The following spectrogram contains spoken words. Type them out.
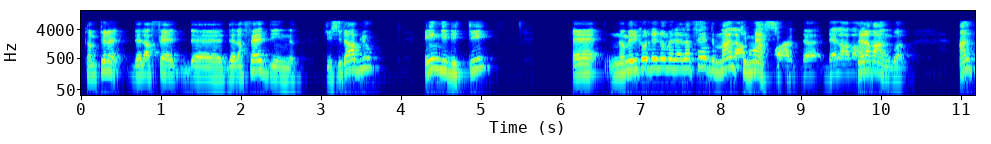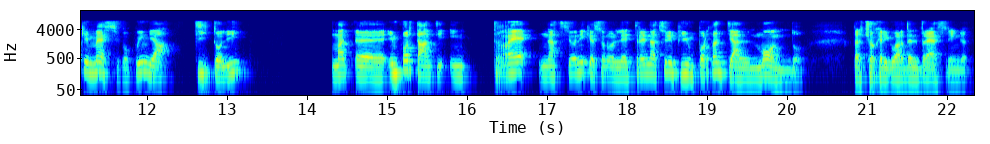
campione della Fed, eh, della Fed in GCW, in DDT, eh, non mi ricordo il nome della Fed, ma anche in Messico. Della Vanguard. della Vanguard. Anche in Messico, quindi ha titoli ma, eh, importanti in tre nazioni che sono le tre nazioni più importanti al mondo per ciò che riguarda il wrestling.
